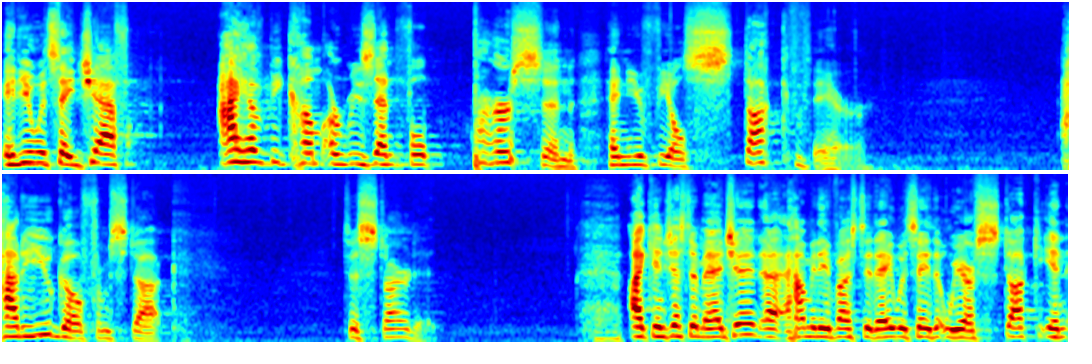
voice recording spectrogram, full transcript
And you would say, Jeff, I have become a resentful person, and you feel stuck there. How do you go from stuck to started? I can just imagine uh, how many of us today would say that we are stuck in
